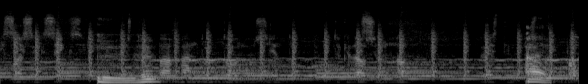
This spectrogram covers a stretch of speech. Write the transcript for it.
Estoy bajando todo, lo siento. Te he quedado sin no. Este impacto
